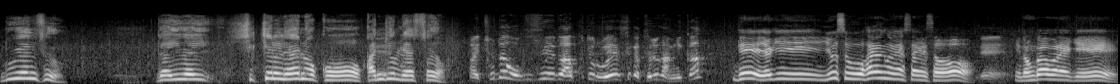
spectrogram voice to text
누엔스 내가 이거 식재를 해놓고 간주를 했어요. 아니 초당 옥수수에도 아쿠도 로엔스가 들어갑니까? 네, 여기 여수 화양농약사에서 네. 이 농가분에게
